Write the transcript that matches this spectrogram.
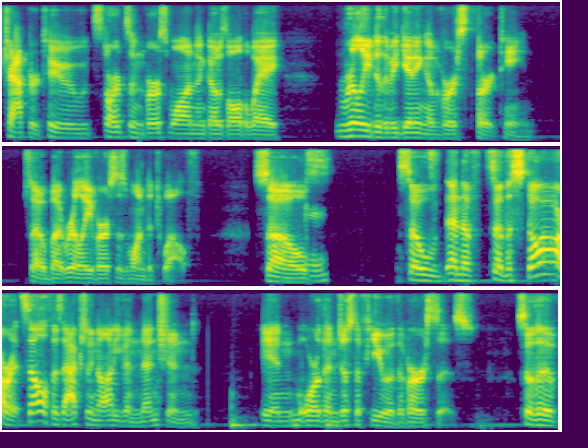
chapter two. It starts in verse one and goes all the way, really to the beginning of verse thirteen. So, but really verses one to twelve. So, Okay. so then the so the star itself is actually not even mentioned in more than just a few of the verses. So the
